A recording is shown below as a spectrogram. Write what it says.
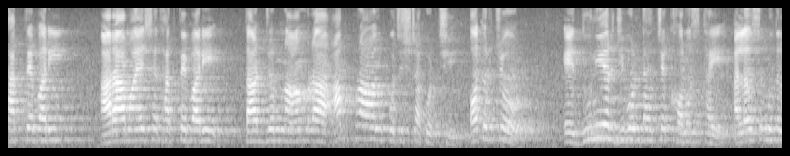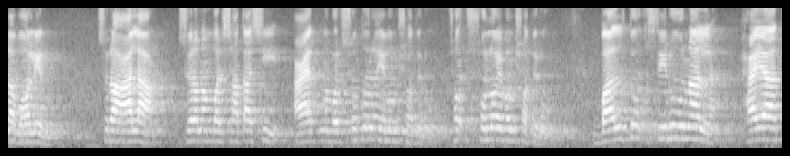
থাকতে পারি আরাম আয়েসে থাকতে পারি তার জন্য আমরা আপ্রাণ প্রচেষ্টা করছি। অথচ এই দুনিয়ার জীবনটা হচ্ছে ক্ষণস্থায়ী। আল্লাহ সুমতুল্লাহ বলেন, সুরা আলা, সুরা নম্বর সাতাশি, আয়াত নম্বর সতেরো এবং সতেরো ষোলো এবং সতেরো। বালতু সিরুনাল হায়াত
